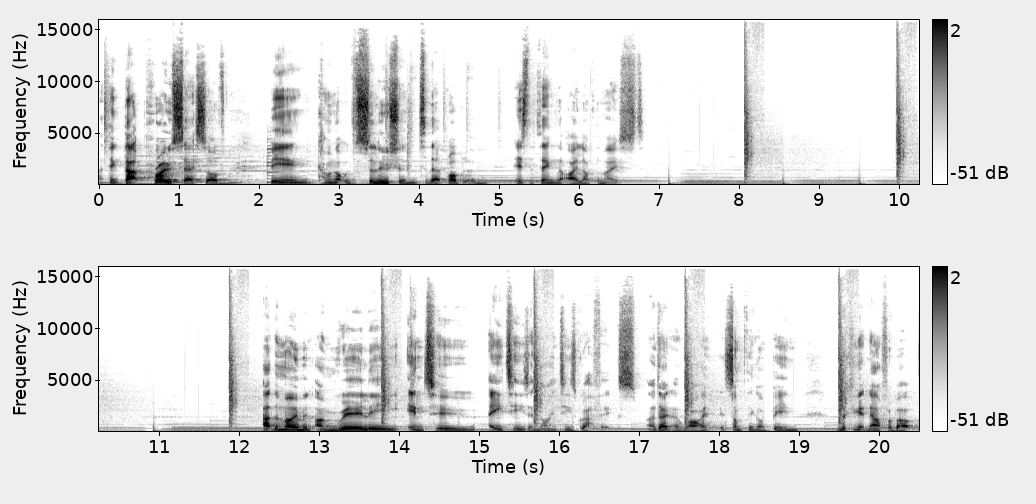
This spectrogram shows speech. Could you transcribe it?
I think that process of being coming up with a solution to their problem is the thing that I love the most. At the moment, I'm really into 80s and 90s graphics. I don't know why. It's something I've been looking at now for about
